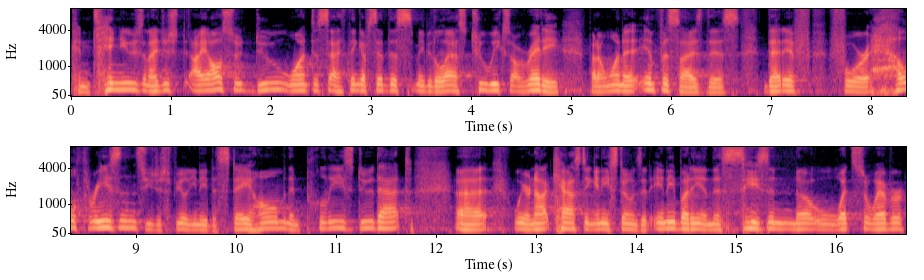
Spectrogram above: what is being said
continues. And i just i also do want to say i think i've said this maybe the last two weeks already but i want to emphasize this that if for health reasons you just feel you need to stay home then please do that. Uh, we are not casting any stones at anybody in this season no whatsoever.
